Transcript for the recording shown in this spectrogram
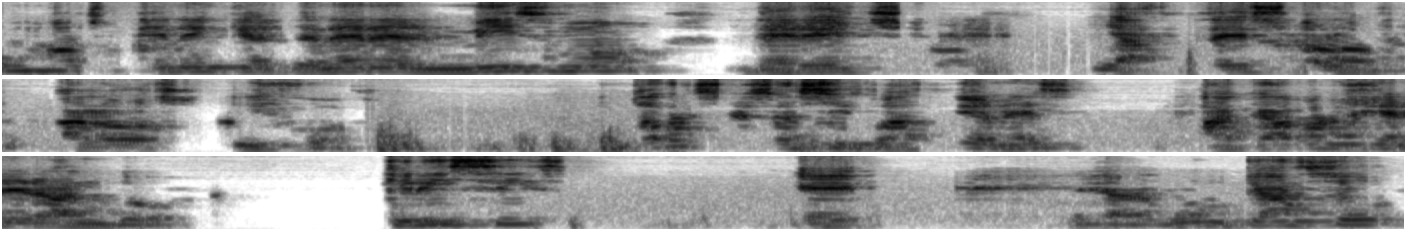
ambos tienen que tener el mismo derecho y acceso a los, hijos. Todas esas situaciones acaban generando crisis que en algún caso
